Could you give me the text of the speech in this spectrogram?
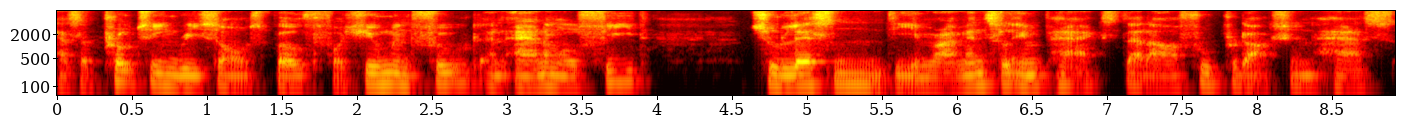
as a protein resource both for human food and animal feed to lessen the environmental impacts that our food production has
